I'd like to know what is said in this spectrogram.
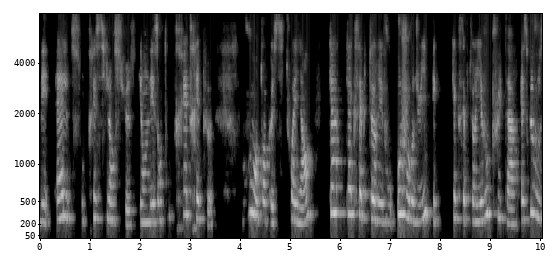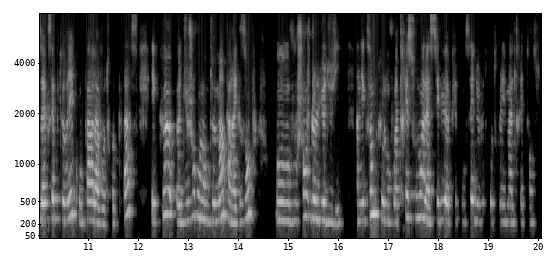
mais elles sont très silencieuses et on les entend très très peu. Vous, en tant que citoyen, qu'accepterez-vous aujourd'hui et qu'accepteriez-vous plus tard? Est-ce que vous accepteriez qu'on parle à votre place et que euh, du jour au lendemain, par exemple, on vous change de lieu de vie? Un exemple que l'on voit très souvent à la cellule appui conseil de lutte contre les maltraitances.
